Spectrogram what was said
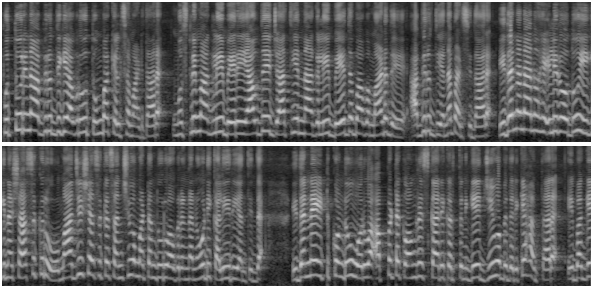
ಪುತ್ತೂರಿನ ಅಭಿವೃದ್ಧಿಗೆ ಅವರು ತುಂಬಾ ಕೆಲಸ ಮಾಡಿದ್ದಾರೆ. ಮುಸ್ಲಿಂ ಆಗ್ಲಿ, ಬೇರೆ ಯಾವುದೇ ಜಾತಿಯನ್ನಾಗಲಿ ಭೇದ ಭಾವ ಮಾಡದೆ ಅಭಿವೃದ್ಧಿಯನ್ನ ಪಡಿಸಿದ್ದಾರೆ. ಇದನ್ನ ನಾನು ಹೇಳಿರೋದು ಈಗಿನ ಶಾಸಕರು, ಮಾಜಿ ಶಾಸಕ ಸಂಜೀವ ಮಠಂದೂರು ಅವರನ್ನ ನೋಡಿ ಕಲಿಯಿರಿ ಅಂತಿದ್ದೆ. ಇದನ್ನೇ ಇಟ್ಟುಕೊಂಡು ಓರ್ವ ಅಪ್ಪಟ ಕಾಂಗ್ರೆಸ್ ಕಾರ್ಯಕರ್ತನಿಗೆ ಜೀವ ಬೆದರಿಕೆ ಹಾಕ್ತಾರೆ. ಈ ಬಗ್ಗೆ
